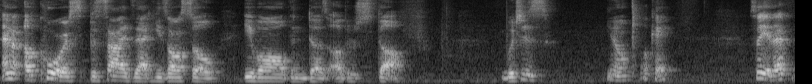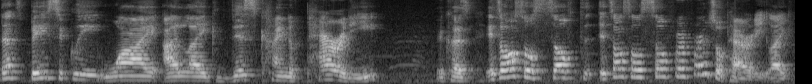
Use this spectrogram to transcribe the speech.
And of course, besides that, he's also evolved and does other stuff, which is, you know, okay. So yeah, that that's basically why I like this kind of parody because it's also self it's also self-referential parody. Like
